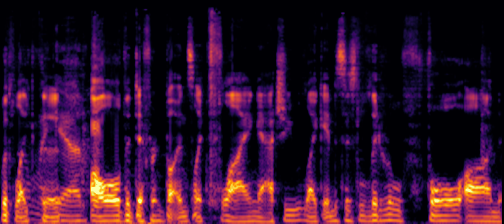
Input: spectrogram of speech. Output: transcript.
with like the God. all the different buttons like flying at you. Like it is this literal full on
